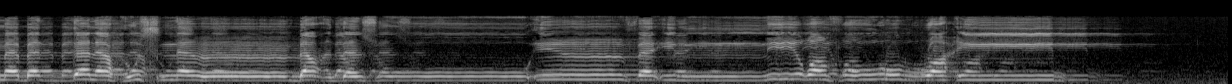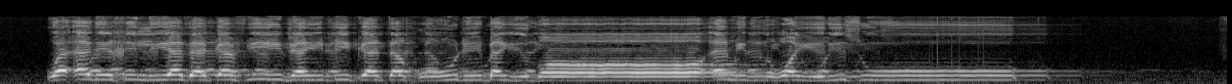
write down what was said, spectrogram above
ثم بدل حسنا بعد سوء فإني غفور رحيم. وأدخل يدك في جيبك تخرج بيضاء من غير سوء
